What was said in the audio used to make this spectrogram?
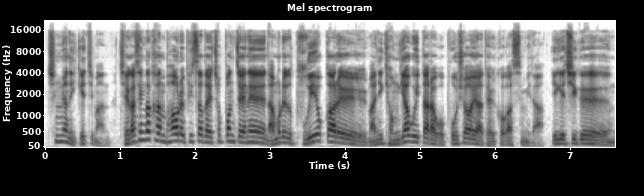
측면이 있겠지만 제가 생각하는 파월의 비싸다의 첫 번째는 아무래도 부의 효과를 많이 경계하고 있다라고 보셔야 될 것 같습니다. 이게 지금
